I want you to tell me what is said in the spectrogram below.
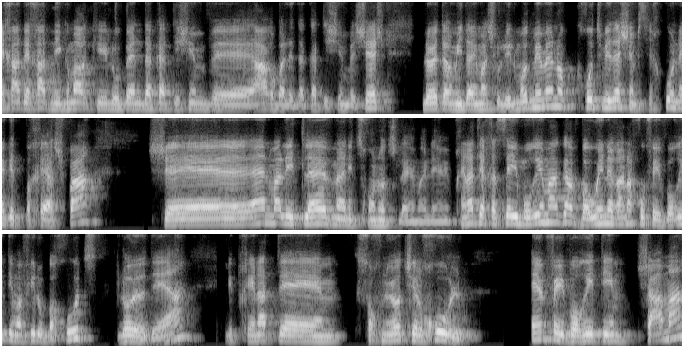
אחד אחד נגמר כאילו בין דקה 94 לדקה 96, לא יותר מדי משהו ללמוד ממנו, חוץ מזה שהם שיחקו נגד פחי אשפה, שאין מה להתלהב מהניצחונות שלהם עליהם. מבחינת יחסי הימורים אגב, בווינר אנחנו פייבוריטים אפילו בחוץ, לא יודע. מבחינת אה, סוכנויות של חו"ל, הם פייבוריטים שמה,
